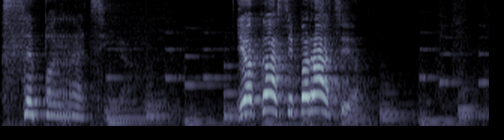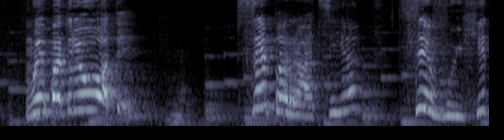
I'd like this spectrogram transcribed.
сепарація. Яка сепарація? Ми патріоти! Сепарація це вихід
